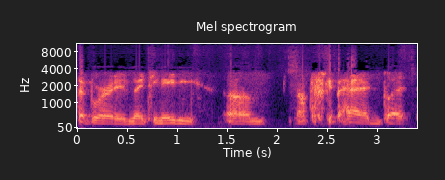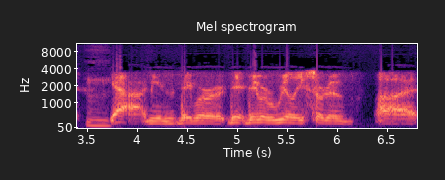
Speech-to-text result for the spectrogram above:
February of 1980. Um, not to skip ahead, but mm. yeah, I mean they were they, they were really sort of uh,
